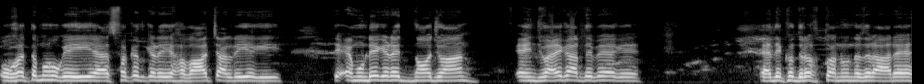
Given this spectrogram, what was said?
وہ ختم ہو گئی۔ اس وقت کہڑے ہوا چل رہی ہے۔ تے اے منڈے کہڑے انجوائے کرتے پے ہے اے دیکھو درخت تمہیں نظر آ رہا ہے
